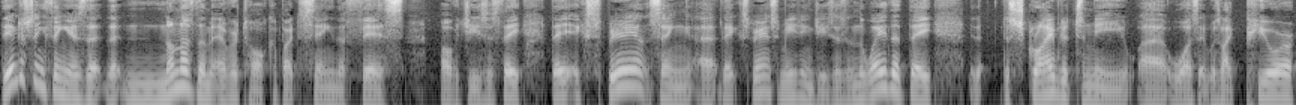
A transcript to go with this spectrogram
The interesting thing is that that none of them ever talk about seeing the face of Jesus. They they experiencing uh, they experienced meeting Jesus, and the way that they described it to me uh, was it was like pure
